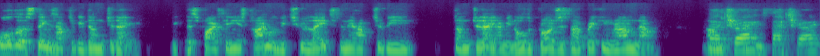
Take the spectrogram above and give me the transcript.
all those things have to be done today. Because five, five, ten years time will be too late, and they have to be done today. I mean, all the projects are breaking ground now. Um, that's right. That's right.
